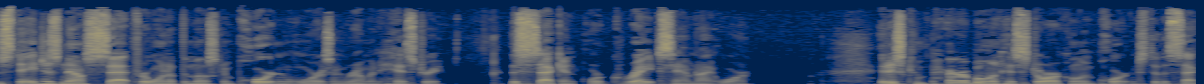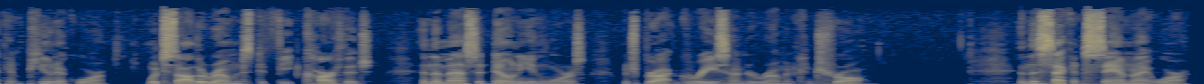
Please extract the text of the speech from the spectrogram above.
The stage is now set for one of the most important wars in Roman history, the Second or Great Samnite War. It is comparable in historical importance to the Second Punic War, which saw the Romans defeat Carthage, and the Macedonian Wars, which brought Greece under Roman control. In the Second Samnite War,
